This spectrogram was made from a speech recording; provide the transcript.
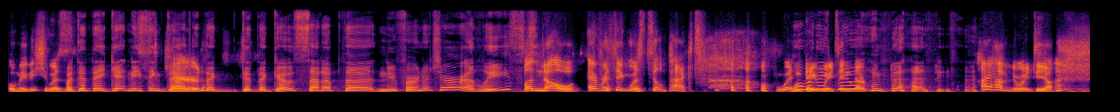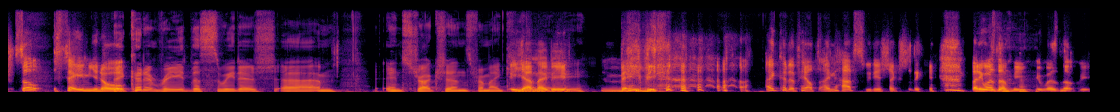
oh, maybe she was But did they get anything Scared? done? Did the, did the ghost set up the new furniture at least? but no, everything was still packed when what they were they waited in their doing then? I have no idea. So same, you know. they couldn't read the Swedish um, instructions from IKEA. Yeah, maybe. Maybe I could have helped. I'm half Swedish actually, but it was not me. It was not me.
